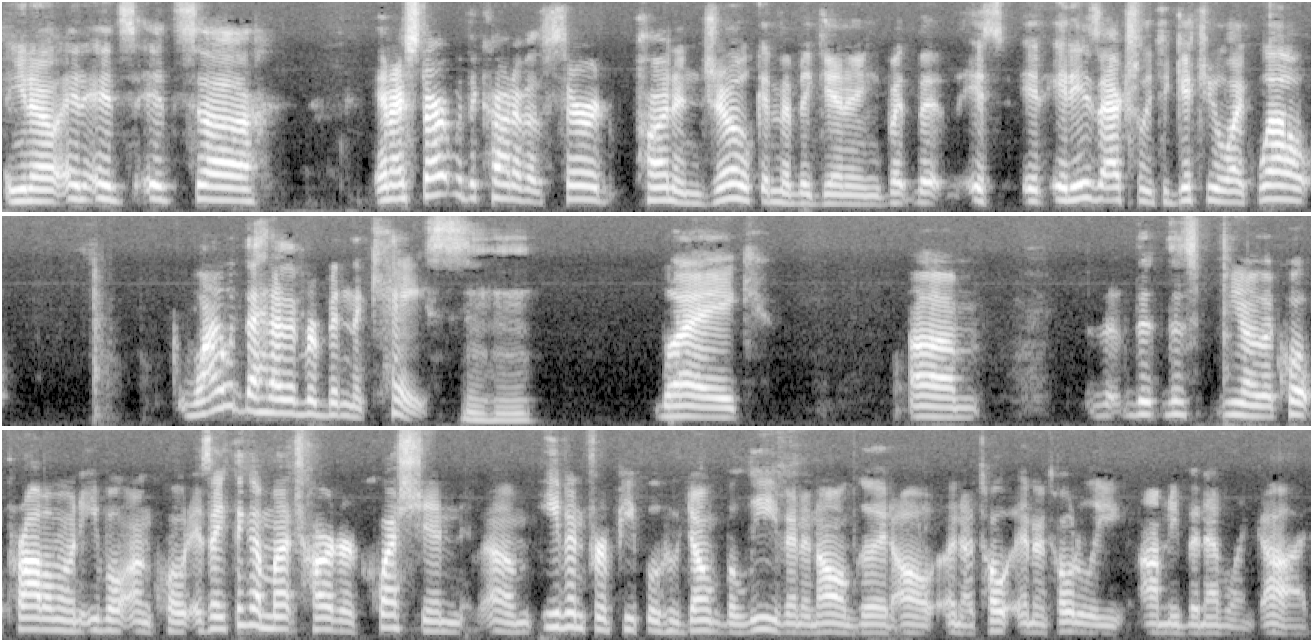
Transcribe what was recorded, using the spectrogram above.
You know, and it's it's uh, and I start with the kind of absurd pun and joke in the beginning, but the, it's it, it is actually to get you like, well, why would that have ever been the case? hmm like um the, the, this you know the quote problem and evil unquote is i think a much harder question um, even for people who don't believe in an all good all in a to- in a totally omnibenevolent god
